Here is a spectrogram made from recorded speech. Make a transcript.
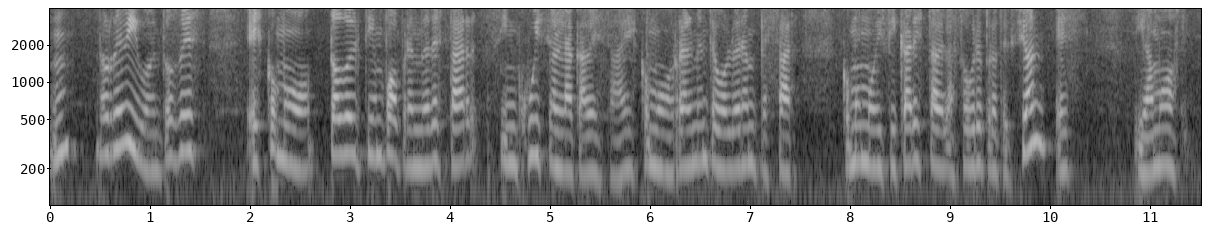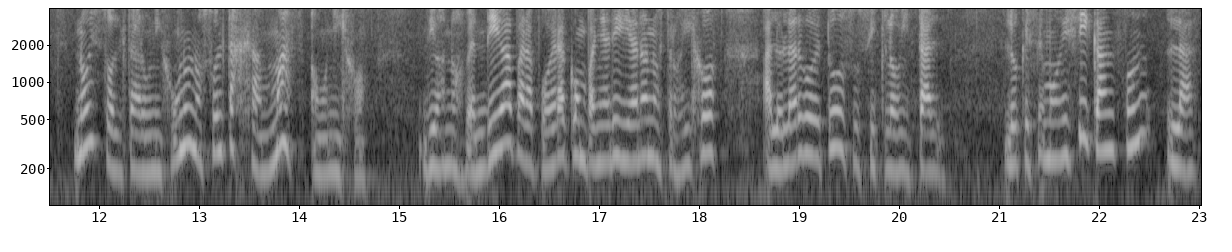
¿Mm? Lo revivo. Entonces es como todo el tiempo aprender a estar sin juicio en la cabeza. Es como realmente volver a empezar. Cómo modificar esta de la sobreprotección es, digamos, no es soltar un hijo. Uno no suelta jamás a un hijo. Dios nos bendiga para poder acompañar y guiar a nuestros hijos a lo largo de todo su ciclo vital. Lo que se modifican son las,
